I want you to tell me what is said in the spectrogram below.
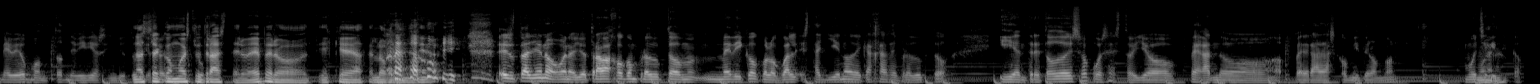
me veo un montón de vídeos en YouTube. No sé cómo es tu trastero, ¿eh? pero tienes que hacerlo grande. está lleno. Bueno, yo trabajo con producto médico, con lo cual está lleno de cajas de producto. Y entre todo eso, pues estoy yo pegando pedradas con mi trombón. Muy chiquitito.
